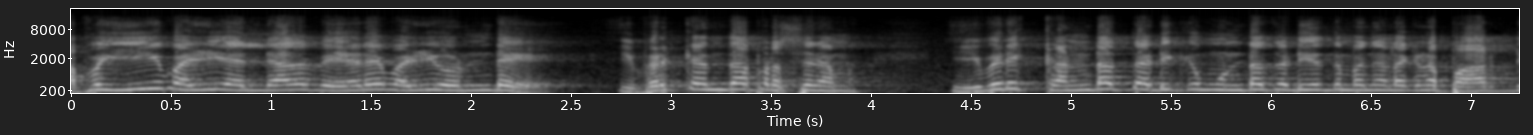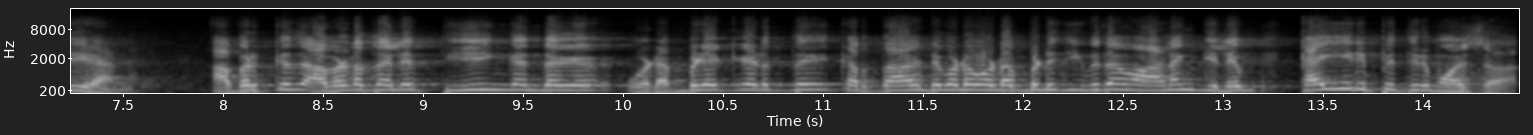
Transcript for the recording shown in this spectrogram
അപ്പൊ ഈ വഴി അല്ലാതെ വേറെ വഴിയുണ്ട്. ഇവർക്ക് എന്താ പ്രശ്നം? ഇവർ കണ്ടത്തടിക്ക് മുണ്ടത്തടി എന്ന് പറഞ്ഞ് നടക്കുന്ന പാർട്ടിയാണ്. അവർക്ക് അവരുടെ തല ഗന്ധ ഉടമ്പടിയൊക്കെ എടുത്ത് കർത്താവിന്റെ കൂടെ ഉടമ്പടി ജീവിതമാണെങ്കിലും കൈയിരിപ്പിത്തിരി മോശമാണ്.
